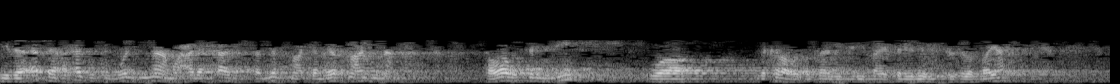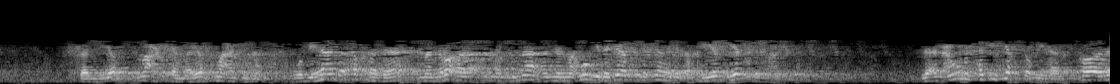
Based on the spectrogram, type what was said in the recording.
إذا أتى أحدكم والإمام على حال فليصنع كما يصنع الإمام. رواه الترمذي وذكره الألباني في صحيح الترمذي في السلسلة الصحيحة. فليصنع كما يصنع الإمام. وبهذا أخذ من رأى أن الإمام أن المأموم إذا جاء في الشهر الأخير مع الإمام. لأن عموم الحديث يقتضي هذا. قال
